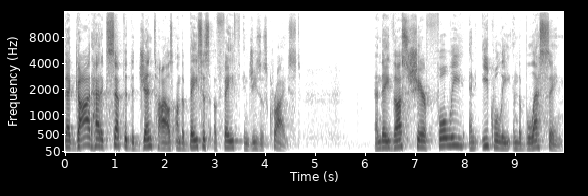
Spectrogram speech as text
that God had accepted the Gentiles on the basis of faith in Jesus Christ. And they thus share fully and equally in the blessing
